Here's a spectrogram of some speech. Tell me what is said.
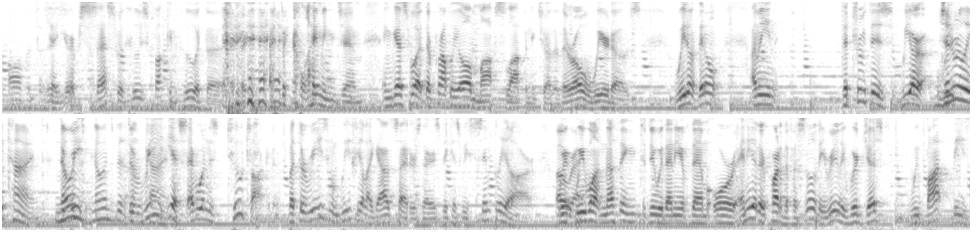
All the time. Yeah, you're obsessed with who's fucking who at the at the, at the climbing gym, and guess what? They're probably all mop slopping each other. They're all weirdos. We don't. They don't. I mean, the truth is, we are we- generally kind. No re- one's no one's been the re- yes, everyone is too talkative. But the reason we feel like outsiders there is because we simply are. Oh, we right. we want nothing to do with any of them or any other part of the facility. Really, we're just we bought these.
